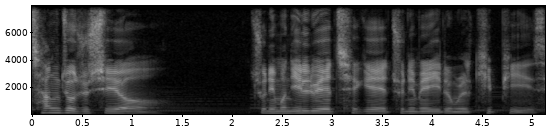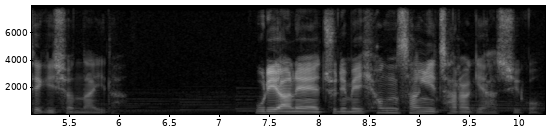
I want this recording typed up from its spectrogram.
창조주시여 주님은 인류의 책에 주님의 이름을 깊이 새기셨나이다. 우리 안에 주님의 형상이 자라게 하시고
